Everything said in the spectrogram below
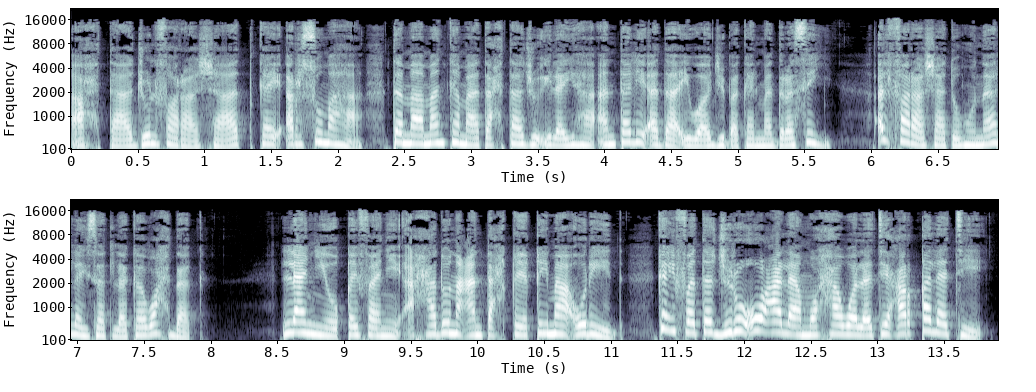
أحتاج الفراشات كي أرسمها تماما كما تحتاج إليها أنت لأداء واجبك المدرسي. الفراشات هنا ليست لك وحدك. لن يوقفني أحد عن تحقيق ما أريد. كيف تجرؤ على محاولة عرقلتي؟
